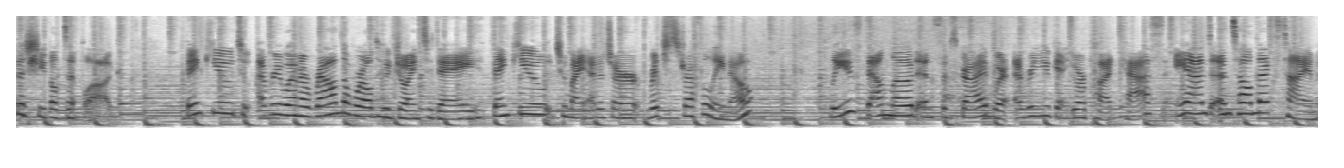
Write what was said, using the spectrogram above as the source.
the She Built It blog. Thank you to everyone around the world who joined today. Thank you to my editor, Rich Streffolino. Please download and subscribe wherever you get your podcasts. And until next time,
